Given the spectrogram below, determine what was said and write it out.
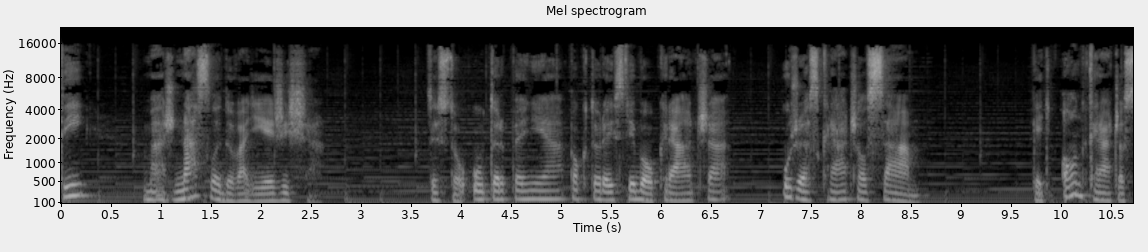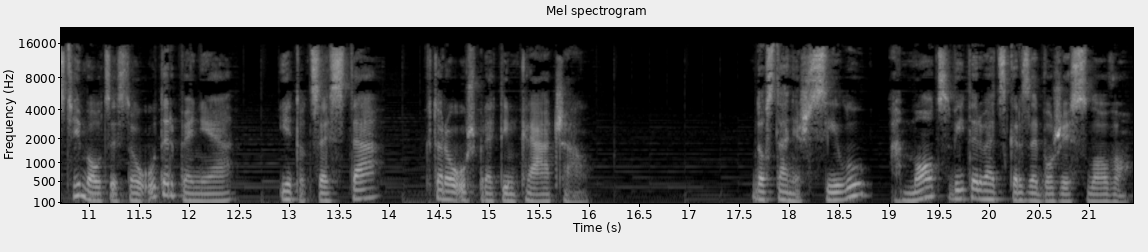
Ty máš nasledovať Ježiša. Cestou utrpenia, po ktorej s tebou kráča, už raz kráčal sám. Keď on kráča s tebou cestou utrpenia, je to cesta, ktorou už predtým kráčal. Dostaneš silu a moc vytrvať skrze Božie slovo.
